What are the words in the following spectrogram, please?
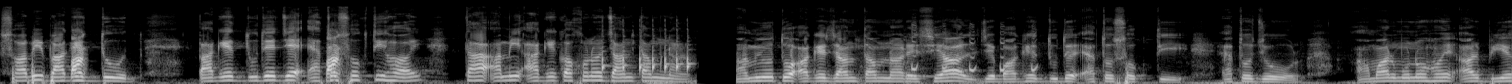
সবই বাঘের দুধ। বাঘের দুধে যে এত শক্তি হয় তা আমি আগে কখনো জানতাম না। আমিও তো আগে জানতাম না রে শিয়াল যে বাঘের দুধে এত শক্তি এত জোর। আমার মনে হয় আর বিয়ে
